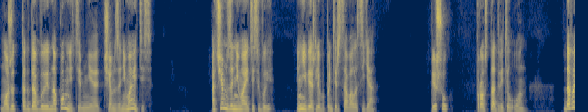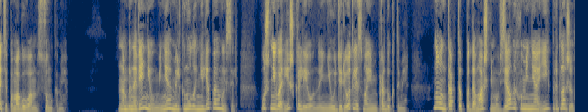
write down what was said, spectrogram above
Может, тогда вы напомните мне, чем занимаетесь? А чем занимаетесь вы? Невежливо поинтересовалась я. Пишу. Просто ответил он. Давайте помогу вам с сумками. На мгновение у меня мелькнула нелепая мысль — Уж не воришка ли он и не удерет ли с моими продуктами? Но он как-то по-домашнему взял их у меня и предложил.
